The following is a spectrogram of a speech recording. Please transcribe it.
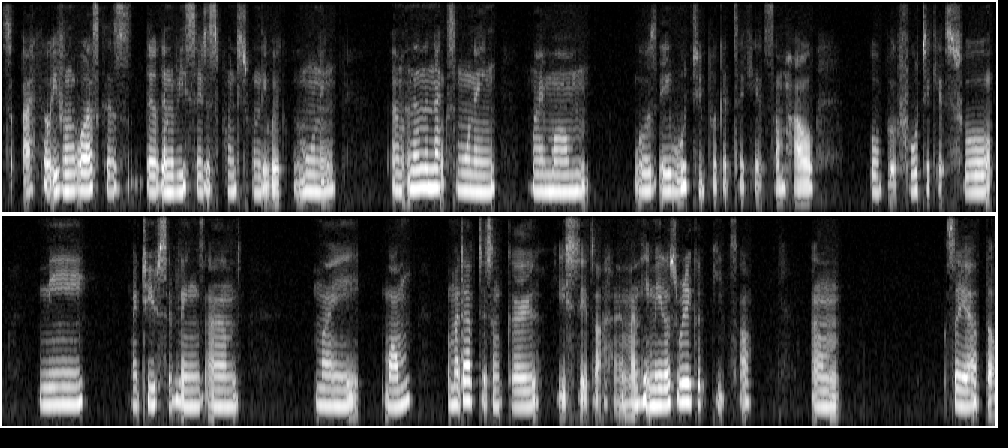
So I felt even worse because they were going to be so disappointed when they woke up in the morning. Um, and then the next morning my mom was able to book a ticket somehow or book four tickets for two siblings, and my mom. But my dad didn't go. He stayed at home, and he made us really good pizza. Um. So yeah, that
